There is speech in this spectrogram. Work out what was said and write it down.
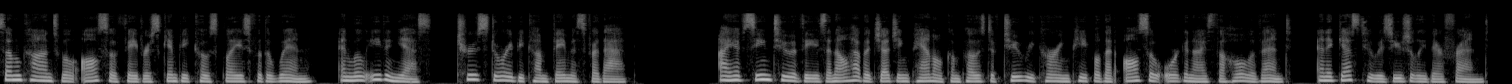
Some cons will also favor skimpy cosplays for the win, and will even, yes, true story become famous for that. I have seen two of these, and I'll have a judging panel composed of two recurring people that also organize the whole event, and a guest who is usually their friend.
